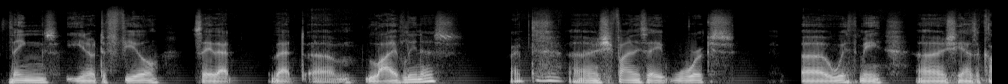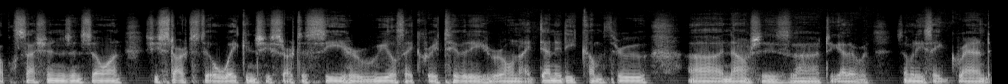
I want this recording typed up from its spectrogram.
things, you know, to feel say that that um, liveliness. Right. Uh, she finally say works. Uh, with me, uh, she has a couple sessions and so on. She starts to awaken. She starts to see her real, say, creativity, her own identity come through. Uh, now she's uh, together with somebody, say, Grant,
